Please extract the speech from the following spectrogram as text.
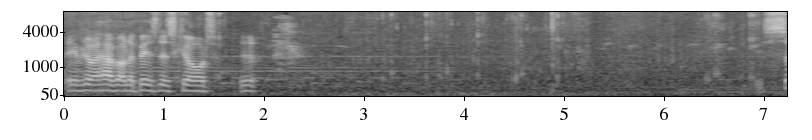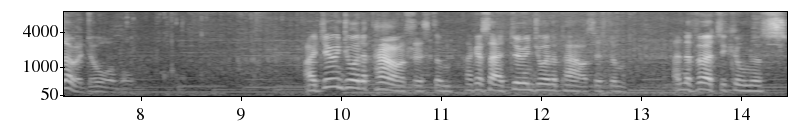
Even though I have it on a business card. Ugh. It's so adorable. I do enjoy the power system. Like I said, I do enjoy the power system and the verticalness.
